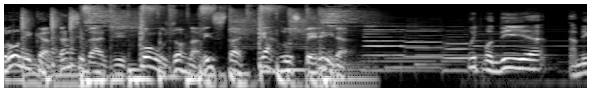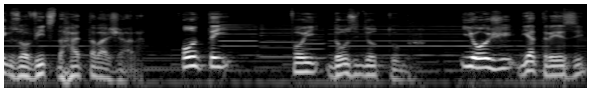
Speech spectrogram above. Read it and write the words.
Crônica da Cidade, com o jornalista Carlos Pereira. Muito bom dia, amigos ouvintes da Rádio Tabajara. Ontem foi 12 de outubro e hoje, dia 13,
